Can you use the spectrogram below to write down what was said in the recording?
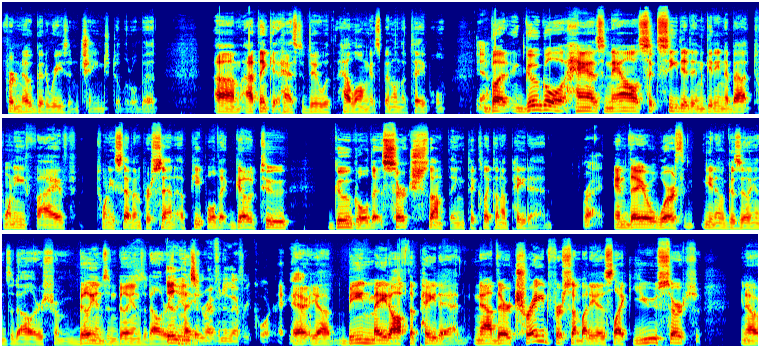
for no good reason, changed a little bit. Um, I think it has to do with how long it's been on the table. Yeah. But Google has now succeeded in getting about 25, 27% of people that go to Google that search something to click on a paid ad Right. and they are worth you know gazillions of dollars from billions and billions of dollars Billions made. in revenue every quarter. yeah, yeah, being made off the paid ad. Now their trade for somebody is like you search, you know,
